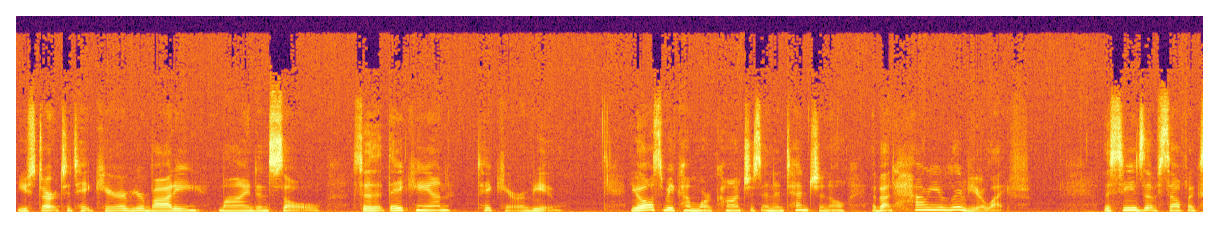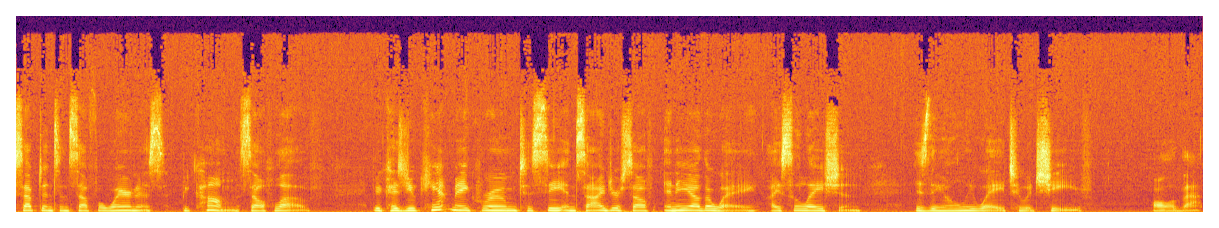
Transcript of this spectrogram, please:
you start to take care of your body, mind, and soul so that they can take care of you. You also become more conscious and intentional about how you live your life. The seeds of self acceptance and self awareness become self love. Because you can't make room to see inside yourself any other way, isolation is the only way to achieve all of that.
